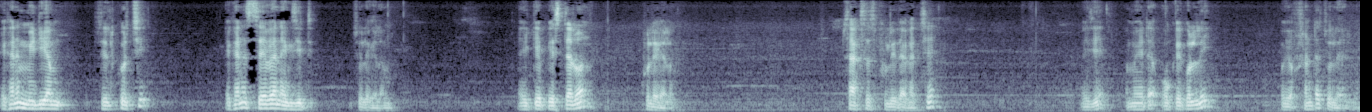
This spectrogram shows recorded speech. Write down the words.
এখানে মিডিয়াম সিলেক্ট করছি। এখানে সেভেন এক্সিট চলে গেলাম। এই কে পেস্টার ওয়ান খুলে গেল। সাকসেসফুলি দেখাচ্ছে। এই যে আমি এটা ওকে করলেই ওই অপশানটা চলে আসবে।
